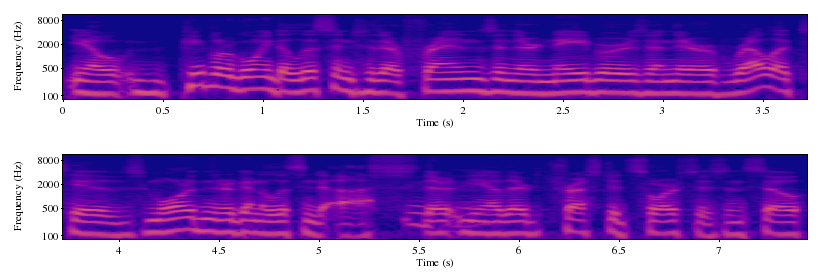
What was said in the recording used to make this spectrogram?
you know, people are going to listen to their friends and their neighbors and their relatives more than they're going to listen to us. Mm-hmm. They're, you know, they're trusted sources. And so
